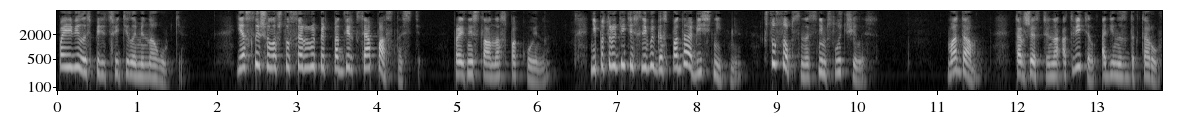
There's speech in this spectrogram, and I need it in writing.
появилась перед светилами науки. «Я слышала, что сэр Руперт подвергся опасности», произнесла она спокойно. «Не потрудитесь ли вы, господа, объяснить мне, что, собственно, с ним случилось?» «Мадам, торжественно ответил один из докторов.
